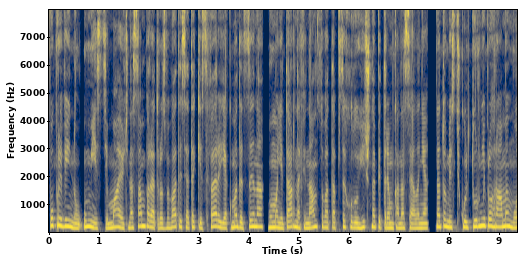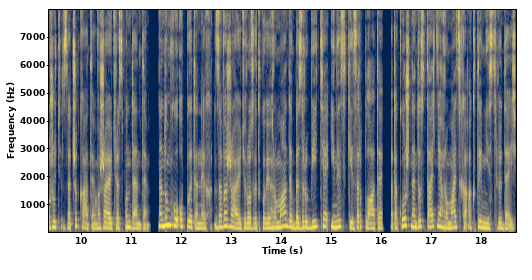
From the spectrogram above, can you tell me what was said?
Попри війну, у місті мають насамперед розвиватися такі сфери, як медицина, гуманітарна, фінансова та психологічна підтримка населення. Натомість культурні програми можуть зачекати, вважають респонденти. На думку опитаних, заважають розвиткові громади безробіття і низькі зарплати, а також недостатня громадська активність людей.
